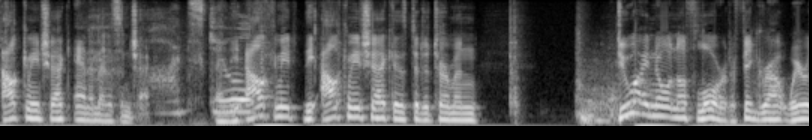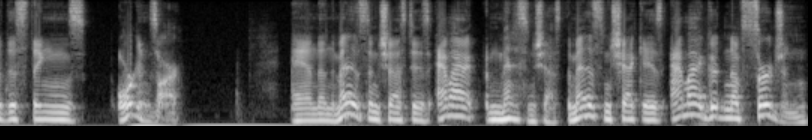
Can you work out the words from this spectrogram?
alchemy check and a medicine check. God, And the alchemy the alchemy check is to determine do I know enough lore to figure out where this thing's organs are? And then the medicine chest is am I medicine chest? The medicine check is am I a good enough surgeon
